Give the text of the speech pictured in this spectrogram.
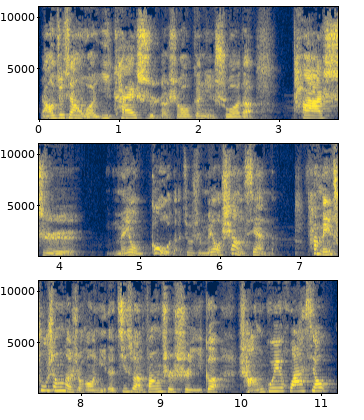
然后就像我一开始的时候跟你说的，他是没有够的，就是没有上限的。他没出生的时候，你的计算方式是一个常规花销，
